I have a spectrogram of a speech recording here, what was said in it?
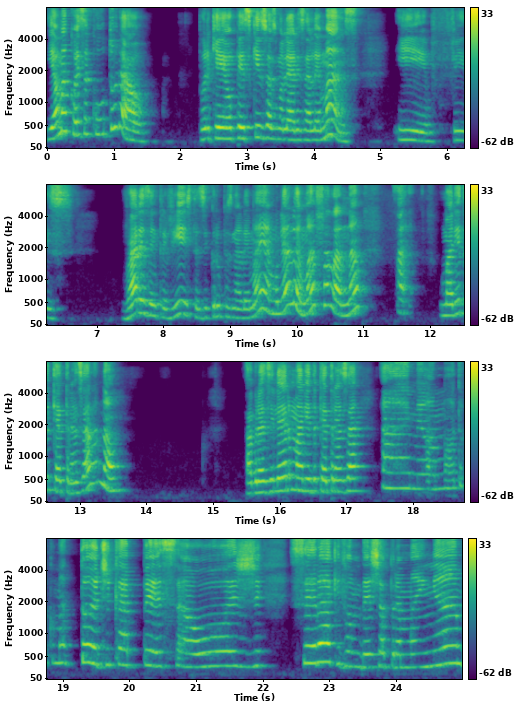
E é uma coisa cultural, porque eu pesquiso as mulheres alemãs e fiz várias entrevistas e grupos na Alemanha, a mulher alemã fala não, o marido quer transar, ela não. A brasileira, o marido quer transar, ai meu amor, tô com uma dor de cabeça hoje. Será que vamos deixar para amanhã?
